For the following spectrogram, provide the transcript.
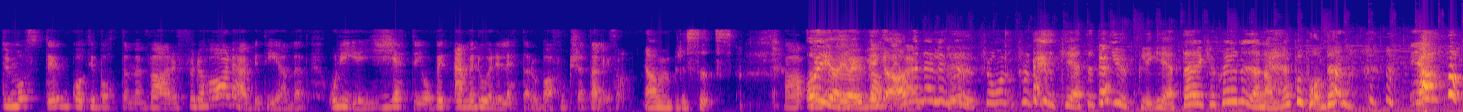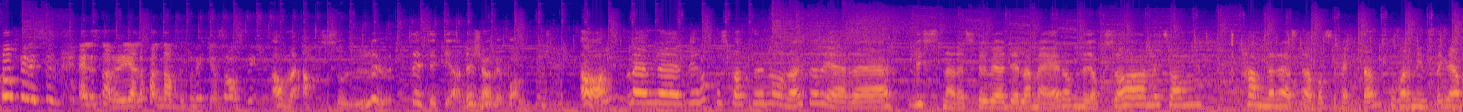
du måste gå till botten med varför du har det här beteendet och det är jättejobbigt, ja, men då är det lättare att bara fortsätta liksom. Ja men precis. Ja, men Oj oj oj, vilka, ja men eller hur. Från, från ytligheter till djupligheter. Kanske är nya namnet på podden. Ja, precis! Eller snarare i alla fall namnet på veckans avsnitt. Ja men absolut, det tycker jag. Det kör vi på. Ja, hoppas på att några av er eh, lyssnare skulle vilja dela med er om ni också har liksom hamnar i den här snöbollseffekten på vår Instagram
